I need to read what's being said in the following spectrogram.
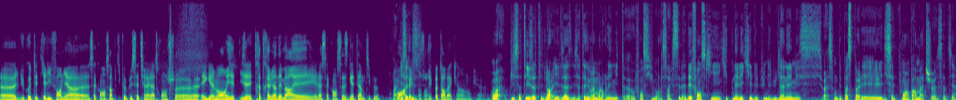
Euh, du côté de California, euh, ça commence un petit peu plus à tirer la tronche euh, également. Ils, avaient très très bien démarré et là ça commence à se gâter un petit peu. bon, rappelle, ils, ils, ont changé de quarterback. Hein, donc, Ouais, puis ils atteignent, ils, atteignent, vraiment leurs limites offensivement. C'est vrai que c'est la défense qui, qui tenait l'équipe depuis le début de l'année, mais si, voilà, si on ne dépasse pas les, 17 points par match, ça devient,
